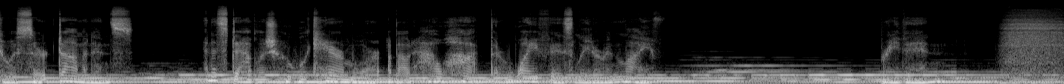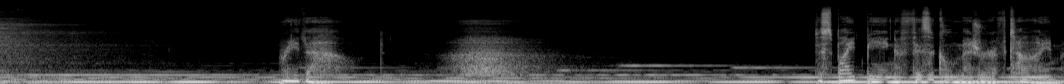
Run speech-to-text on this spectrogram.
to assert dominance and establish who will care more about how hot their wife is later in life. Breathe in out. Despite being a physical measure of time,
